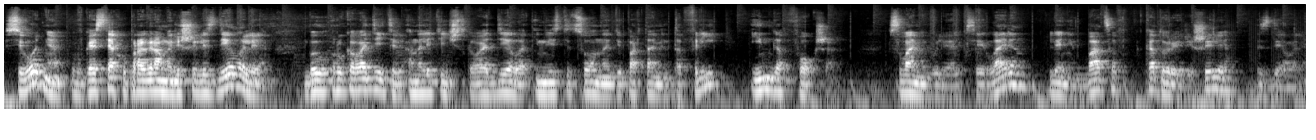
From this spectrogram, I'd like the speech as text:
Сегодня в гостях у программы «Решили сделали» был руководитель аналитического отдела инвестиционного департамента Free Инга Фокша. С вами были Алексей Ларин, Леонид Бацев, которые решили, сделали.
